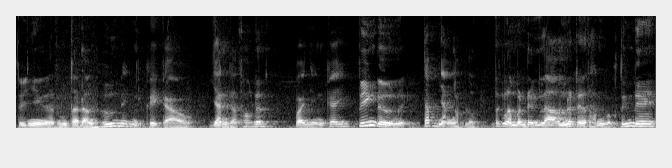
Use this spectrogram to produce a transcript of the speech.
Tuy nhiên chúng ta đang hướng đến những cây cầu dành cho thoát nước và những cái tuyến đường chấp nhận ngập lụt, tức là mình đừng làm nó trở thành một tuyến đê.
